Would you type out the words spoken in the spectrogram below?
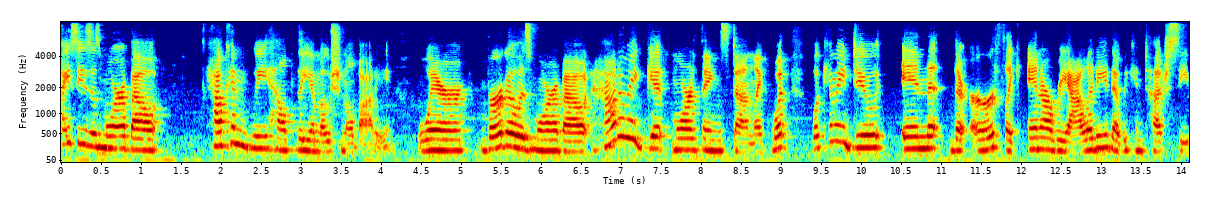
Pisces is more about how can we help the emotional body? Where Virgo is more about how do we get more things done? Like what what can we do in the earth, like in our reality that we can touch, see,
